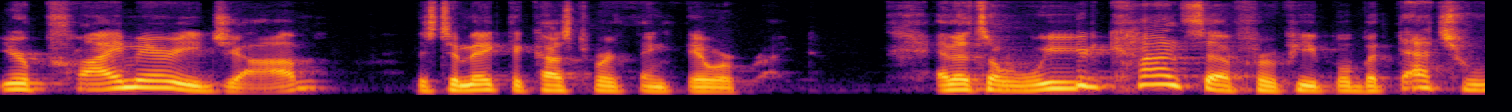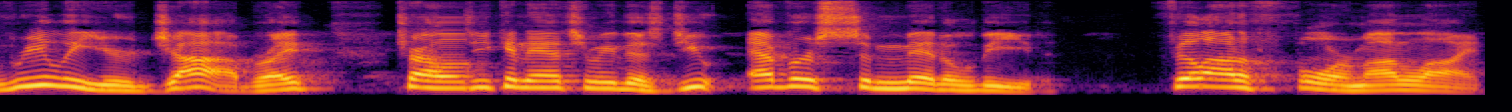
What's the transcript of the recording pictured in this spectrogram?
your primary job is to make the customer think they were right. And it's a weird concept for people, but that's really your job, right? Charles, you can answer me this. Do you ever submit a lead, fill out a form online,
